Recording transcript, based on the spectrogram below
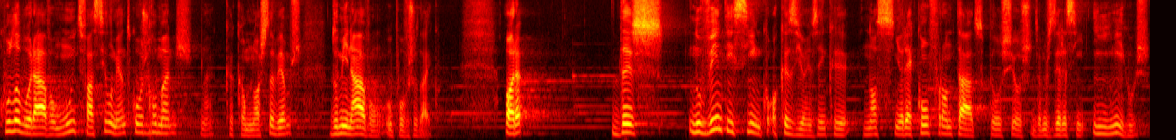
colaboravam muito facilmente com os romanos, é? que, como nós sabemos, dominavam o povo judaico. Ora, das 95 ocasiões em que Nosso Senhor é confrontado pelos seus, vamos dizer assim, inimigos,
